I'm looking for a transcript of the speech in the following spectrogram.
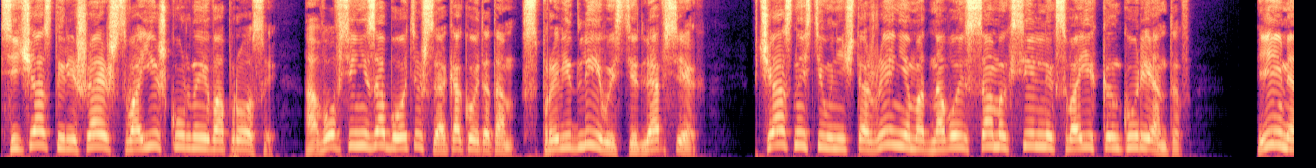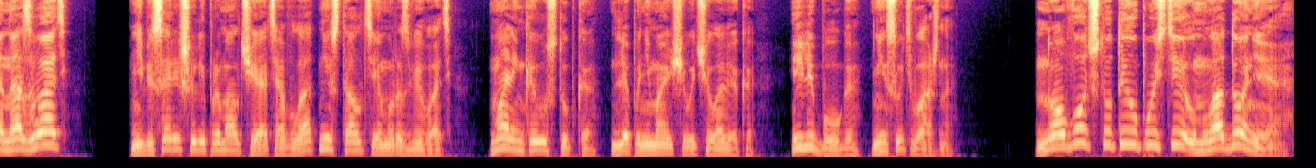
Сейчас ты решаешь свои шкурные вопросы, а вовсе не заботишься о какой-то там справедливости для всех. В частности, уничтожением одного из самых сильных своих конкурентов. Имя назвать? Небеса решили промолчать, а Влад не стал тему развивать. Маленькая уступка для понимающего человека. Или Бога, не суть важно. «Но вот что ты упустил, младония!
